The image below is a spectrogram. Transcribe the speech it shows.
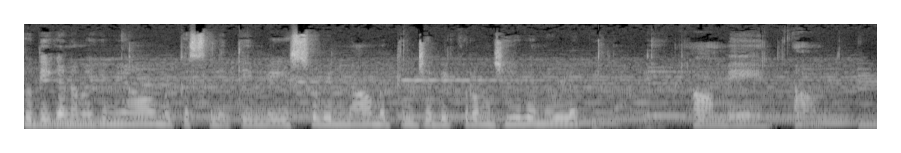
துதிகன மகிமையா உமக்கு செலுத்தி இயேசுவின் நாமத்தில் ஜபிக்கிறோம். ஜீவனுள்ள பிதாவே. ஆமேன். ஆமென்.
